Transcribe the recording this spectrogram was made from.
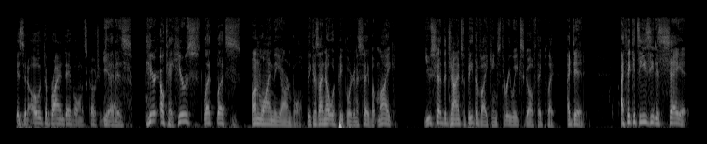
is an ode to Brian Daboll and his coaching Yeah, staff. it is. Here, okay. Here's let let's unwind the yarn ball because I know what people are going to say. But Mike, you said the Giants would beat the Vikings three weeks ago if they played. I did. I think it's easy to say it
